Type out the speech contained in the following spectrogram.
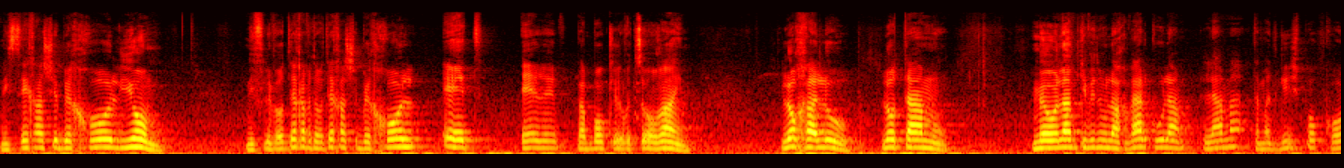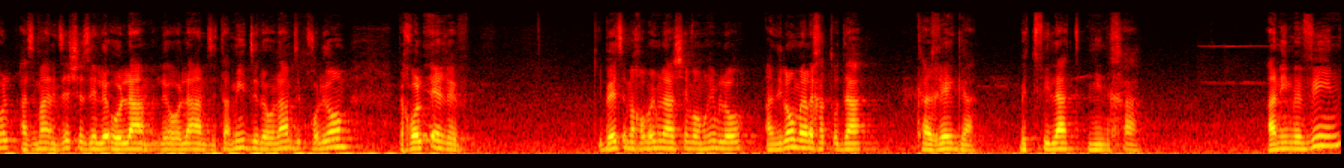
ניסיך שבכל יום, נפלבותיך וטובותיך שבכל עת, ערב, בבוקר וצהריים, לא חלו, לא תמו, מעולם קיווינו לך, ועל כולם. למה אתה מדגיש פה כל הזמן את זה שזה לעולם, לעולם, זה תמיד, זה לעולם, זה בכל יום, בכל ערב. כי בעצם אנחנו באים להשם ואומרים לו, אני לא אומר לך תודה כרגע, בתפילת מנחה. אני מבין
